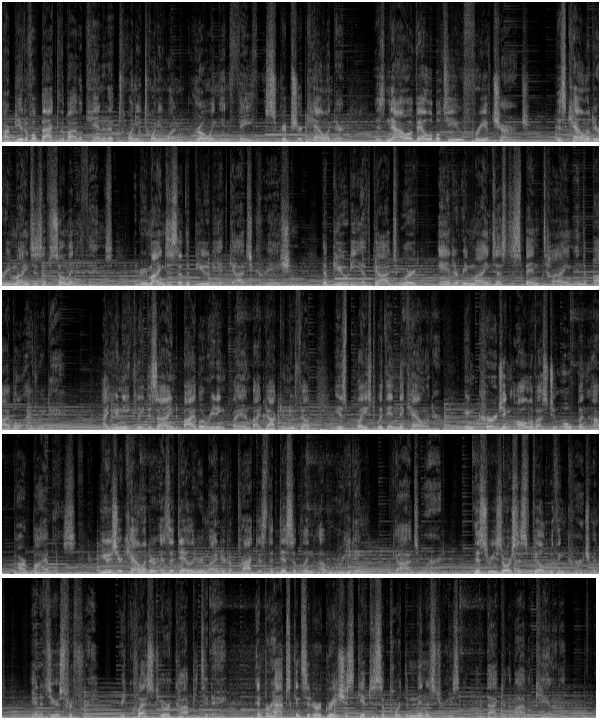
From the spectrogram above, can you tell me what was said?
Our beautiful Back to the Bible Canada 2021 Growing in Faith Scripture Calendar is now available to you free of charge. This calendar reminds us of so many things it reminds us of the beauty of God's creation, the beauty of God's Word, and it reminds us to spend time in the Bible every day. A uniquely designed Bible reading plan by Dr. Neufeld is placed within the calendar, encouraging all of us to open up our Bibles. Use your calendar as a daily reminder to practice the discipline of reading God's Word. This resource is filled with encouragement and it's yours for free. Request your copy today and perhaps consider a gracious gift to support the ministries of Back to the Bible Canada.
